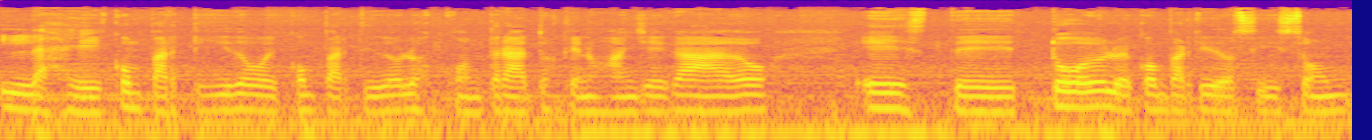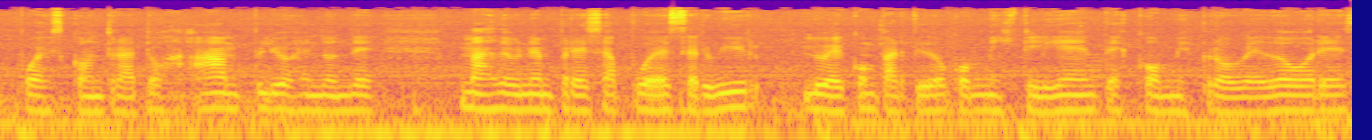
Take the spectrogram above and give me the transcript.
Las he compartido, he compartido los contratos que nos han llegado, este, todo lo he compartido, si son pues contratos amplios en donde más de una empresa puede servir, lo he compartido con mis clientes, con mis proveedores.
